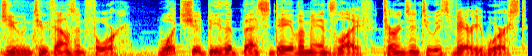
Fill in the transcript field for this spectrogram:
June 2004. What should be the best day of a man's life turns into his very worst.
